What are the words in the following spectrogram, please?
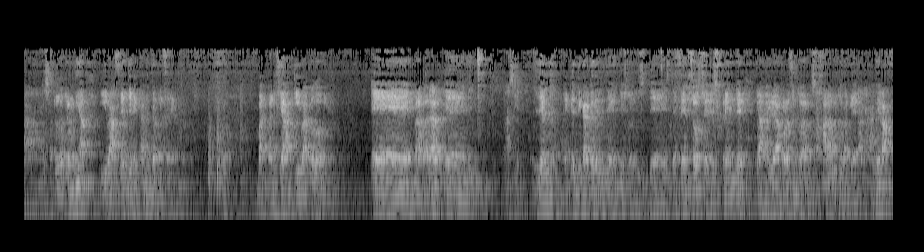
la de Autonomía y iba a hacer directamente el referéndum. Vale, parecía que iba todo bien. Eh, para parar, eh, hay que indicar que de, esto, de, este censo se desprende que la mayoría de la población saharaui todavía era ganadera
